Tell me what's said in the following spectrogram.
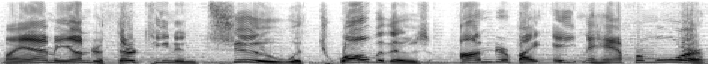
Miami under 13 and 2, with 12 of those under by 8.5 or more.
